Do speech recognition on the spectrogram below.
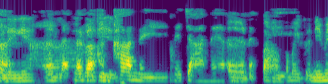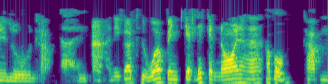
อะไรเงี้ยนั่นแหละแล้วก็อันคาดในในจานในอะไรเออนั่นเปล่าก็ไม่อันนี้ไม่รู้นะครับใช่อะอันนี้ก็ถือว่าเป็นเกร็ดเล็กเกร็ดน้อยนะฮะครับผมครับ อื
